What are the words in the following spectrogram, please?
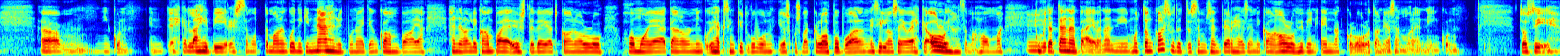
ähm, niin kuin, en nyt ehkä lähipiirissä, mutta mä olen kuitenkin nähnyt, mun äiti on kampaa ja hänellä oli kampaa ja ystäviä, jotka on ollut homoja ja tämä on ollut niin kuin 90-luvun joskus vaikka loppupuolella, niin silloin se ei ole ehkä ollut ihan sama homma ei. kuin mitä tänä päivänä, niin, mutta on kasvatettu semmoiseen perheeseen, mikä on ollut hyvin ennakkoluuloton ja semmoinen niin kuin, tosi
